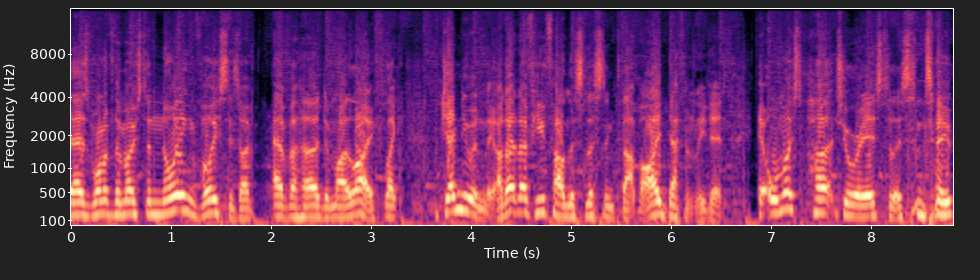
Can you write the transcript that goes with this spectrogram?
there's one of the most annoying voices I've ever heard in my life. Like, genuinely, I don't know if you found this listening to that, but I definitely did. It almost hurts your ears to listen to,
